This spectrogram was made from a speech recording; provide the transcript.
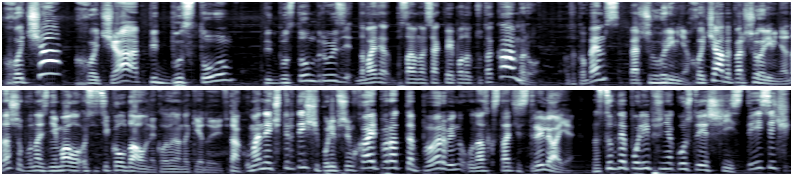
Хоча, хоча, під бустом, під бустом, друзі. Давайте поставимо на всяк випадок тут камеру. Отако бемс першого рівня, хоча б першого рівня, да, щоб вона знімала ось ці колдауни, коли вони накидають. Так, у мене є 4000, поліпшимо хайпера, тепер він у нас, кстати, стріляє. Наступне поліпшення коштує 6000.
